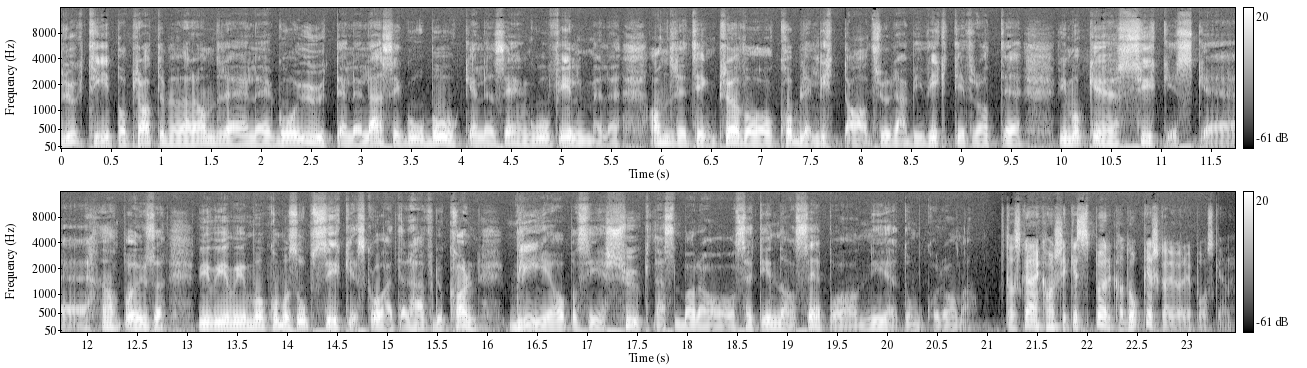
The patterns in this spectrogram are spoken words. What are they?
bruke tid på å prate med hverandre, eller gå ut, eller lese en god bok, eller se en god film, eller andre ting. Prøve å koble litt av, tror jeg blir viktig. For at eh, vi må ikke psykisk vi, vi, vi må komme komme oss opp psykisk òg etter det her. For du kan bli jeg håper å si, sjuk nesten bare av å sitte inne og se på nyhet om korona. Da skal jeg kanskje ikke spørre hva dere skal gjøre i påsken?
